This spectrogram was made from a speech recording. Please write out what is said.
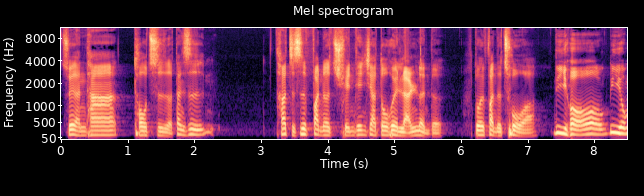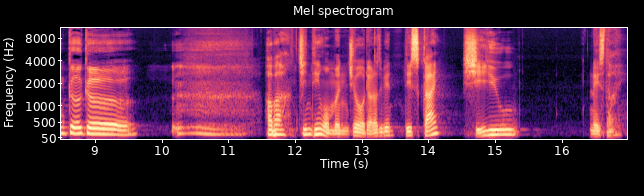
虽然他偷吃了，但是他只是犯了全天下都会男人的都会犯的错啊！力宏，力宏哥哥，好吧，今天我们就聊到这边。This guy, see you next time.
